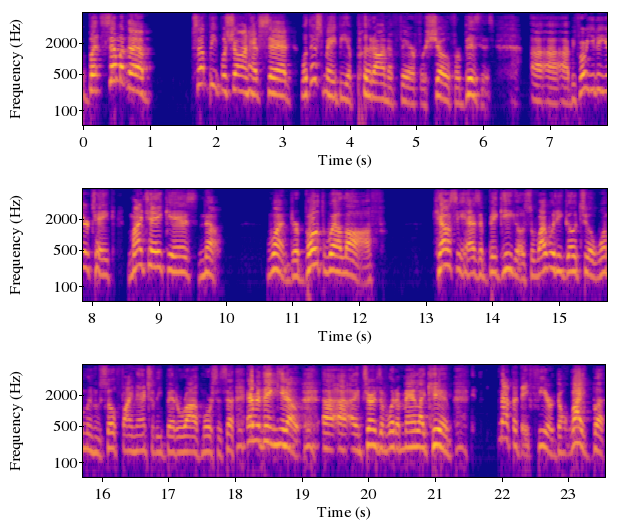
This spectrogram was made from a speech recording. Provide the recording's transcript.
But some of the some people, Sean, have said, well, this may be a put on affair for show, for business. Uh, uh, uh, before you do your take, my take is no. One, they're both well off. Kelce has a big ego, so why would he go to a woman who's so financially better off, more successful, everything, you know, uh, uh, in terms of what a man like him, not that they fear, don't like, but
